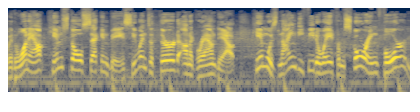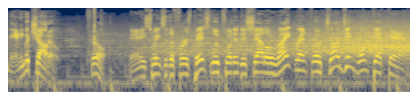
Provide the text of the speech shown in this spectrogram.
With one out, Kim stole second base. He went to third on a ground out. Kim was 90 feet away from scoring for Manny Machado. Phil. Manny swings at the first pitch, loops one into shallow right. Renfroe charging, won't get there.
